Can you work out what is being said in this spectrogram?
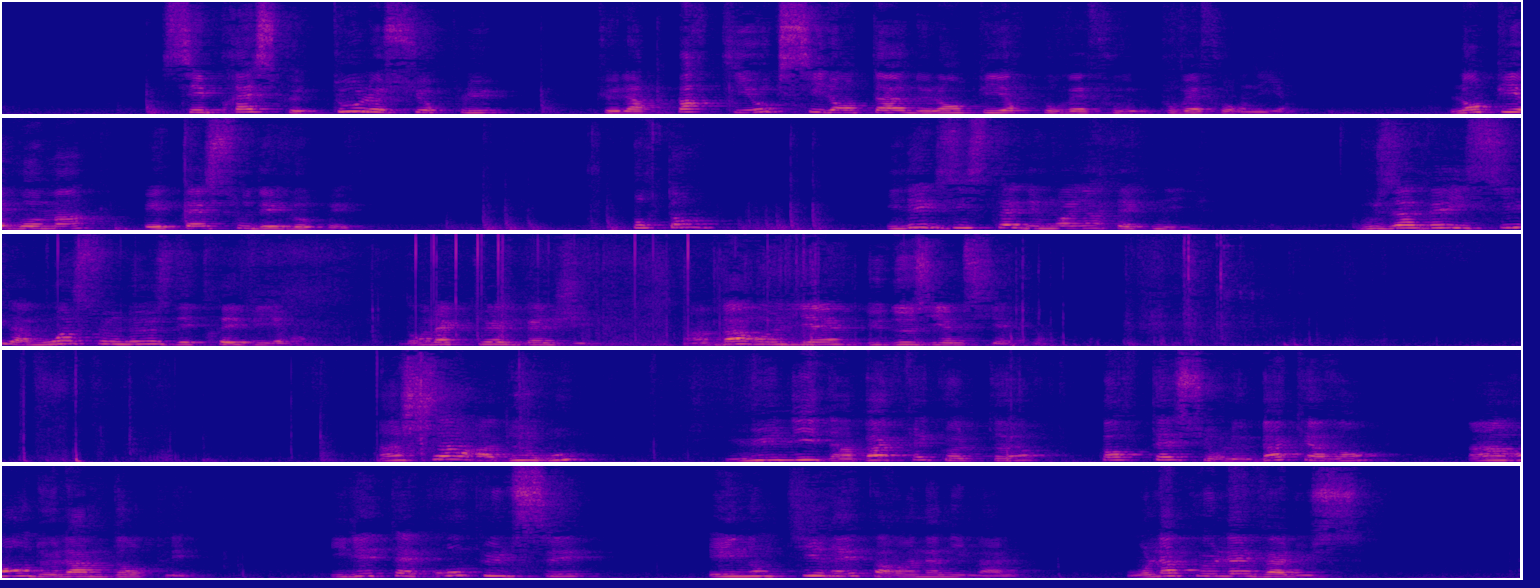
C'est presque tout le surplus que la partie occidentale de l'Empire pouvait, pouvait fournir. L'Empire romain était sous-développé. Pourtant, il existait des moyens techniques. Vous avez ici la moissonneuse des Trévires, dans l'actuelle Belgique, un bas-relief du IIe siècle. Un char à deux roues, muni d'un bac récolteur, portait sur le bac avant un rang de lames dentelées. Il était propulsé et non tiré par un animal. On l'appelait Valus.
